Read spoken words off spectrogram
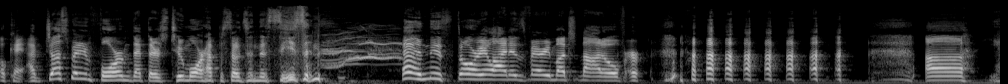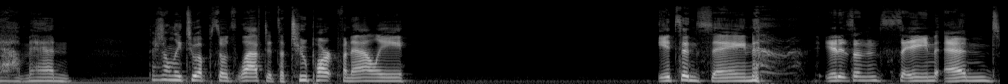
Okay, I've just been informed that there's two more episodes in this season. and this storyline is very much not over. uh yeah, man. There's only two episodes left. It's a two-part finale. It's insane. it is an insane end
